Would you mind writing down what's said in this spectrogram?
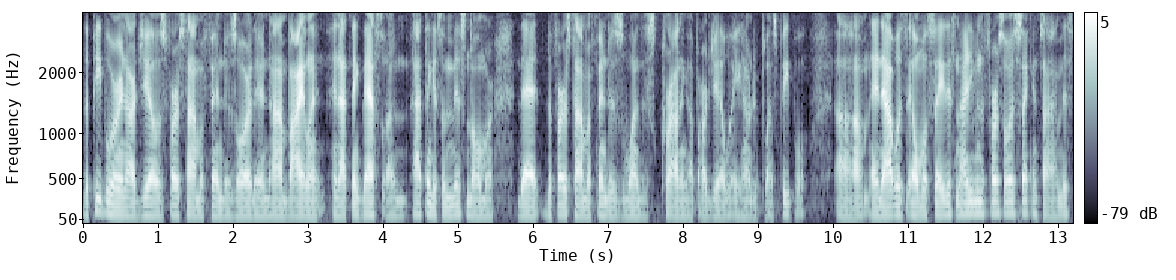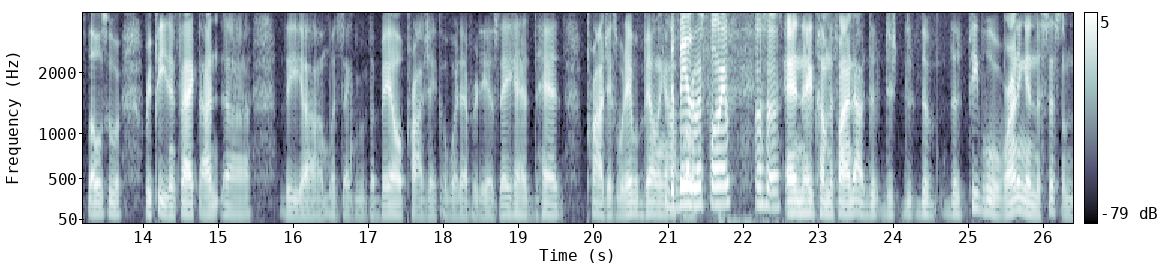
the people who are in our jails first time offenders or they're nonviolent, and I think that's um, I think it's a misnomer that the first time offenders is the ones that's crowding up our jail with 800 plus people. Um, and I would almost say it's not even the first or the second time. It's those who repeat. In fact, I, uh, the um, what's that group, the Bail Project or whatever it is, they had had projects where they were bailing out the bail reform. and they come to find out the the, the the people who are running in the system,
